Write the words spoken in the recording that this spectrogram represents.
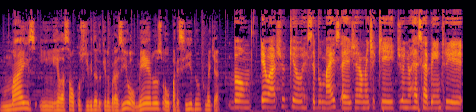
mais em relação ao custo de vida do que no Brasil, ou menos, ou parecido? Como é que é? Bom, eu acho que eu recebo mais. É, geralmente aqui, Júnior recebe entre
